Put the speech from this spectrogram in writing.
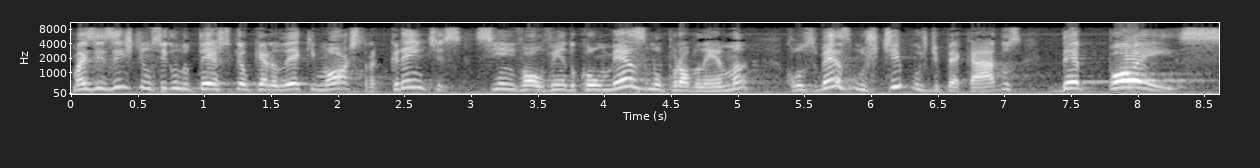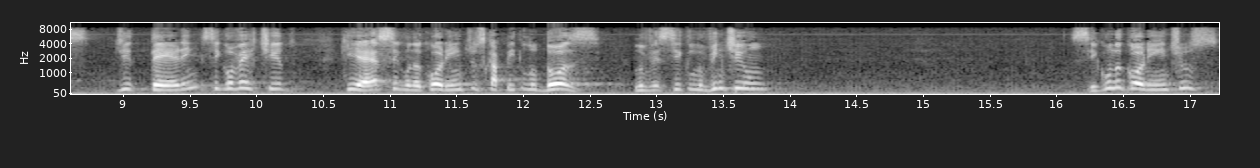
Mas existe um segundo texto que eu quero ler que mostra crentes se envolvendo com o mesmo problema, com os mesmos tipos de pecados, depois de terem se convertido, que é 2 Coríntios capítulo 12, no versículo 21. 2 Coríntios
